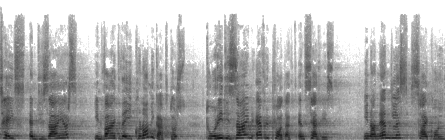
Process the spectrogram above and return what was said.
tastes and desires invite the economic actors to redesign every product and service in an endless cycle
